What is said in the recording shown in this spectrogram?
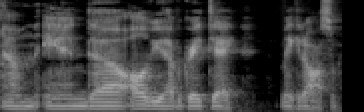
um, and uh, all of you have a great day. Make it awesome.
